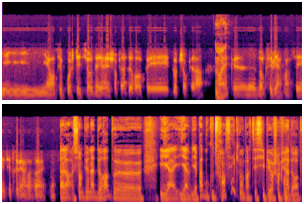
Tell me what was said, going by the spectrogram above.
on s'est projeté sur des championnats d'Europe et d'autres championnats. Ouais. Euh, donc, c'est bien, quoi. C'est très bien. Ouais, Alors, championnat d'Europe, il y, a, y, a, y a pas beaucoup de Français qui ont participé au championnat d'Europe.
